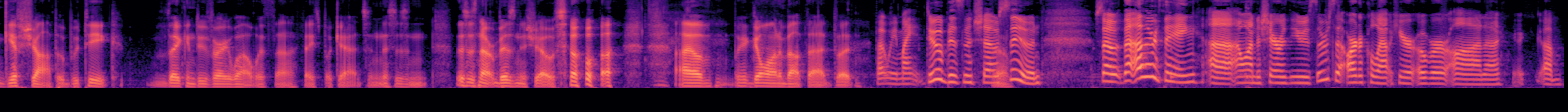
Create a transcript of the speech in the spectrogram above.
gift shop, a boutique, they can do very well with uh, Facebook ads. And this isn't this is not a business show, so uh, I'll we could go on about that, but but we might do a business show yeah. soon. So the other thing uh, I wanted to share with you is there's an article out here over on uh, um,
